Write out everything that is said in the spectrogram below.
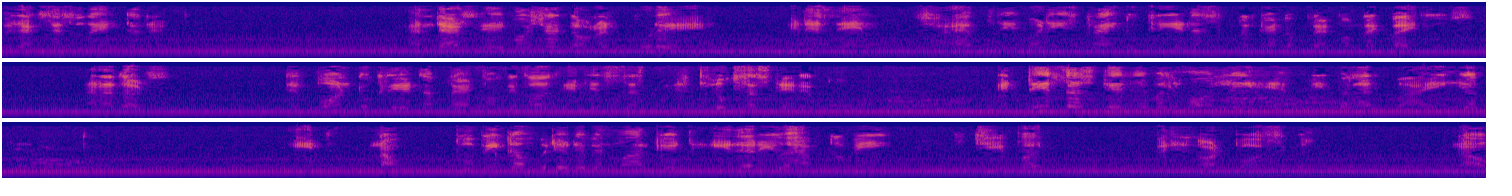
with access to the internet, and that's why it was shut down. And today it is in. So everybody is trying to create a similar kind of platform like Byju's and others. They want to create a platform because it is it looks sustainable. It is sustainable only if people are buying your product. To be competitive in market, either you have to be cheaper, which is not possible now,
